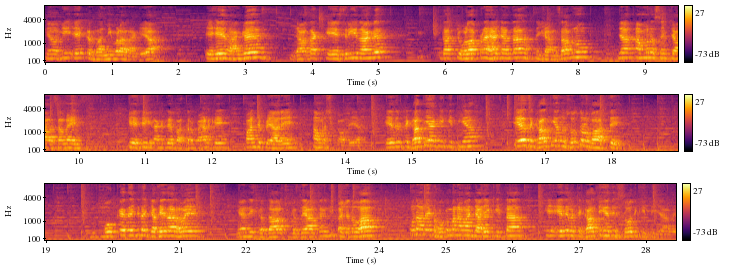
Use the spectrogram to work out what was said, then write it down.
ਕਿਉਂਕਿ ਇਹ ਕੁਰਬਾਨੀ ਵਾਲਾ ਰੰਗ ਆ। ਇਹ ਰੰਗ ਜਾਂ ਤਾਂ ਕੇਸਰੀ ਰੰਗ ਦਾ ਚੋਲਾ ਪਹਿਨਾਇਆ ਜਾਂਦਾ ਨਿਸ਼ਾਨ ਸਾਹਿਬ ਨੂੰ ਜਾਂ ਅੰਮ੍ਰਿਤ ਸੰਚਾਰ ਸਮੇਂ। ਕੇਸਰੀ ਰੰਗ ਦੇ ਵਸਤਰ ਪਹਿਨ ਕੇ ਪੰਜ ਪਿਆਰੇ ਅੰਮ੍ਰਿਤ ਛਕਾਉਂਦੇ ਆ। ਇਹਦੇ ਵਿੱਚ ਗਲਤੀਆਂ ਕੀ ਕੀਤੀਆਂ? ਇਸ ਗਲਤੀਆਂ ਨੂੰ ਸੁਧਰਨ ਵਾਸਤੇ ਮੌਕੇ ਤੇ ਜਿਹੜੇ ਜਥੇਦਾਰ ਹੋਏ, ਯਾਨੀ ਗੁਰਦਾਸ, ਗੁਰਦਿਆਲ ਸਿੰਘ ਜੀ ਅਜਲੋਹਾ ਉਹਨਾਂ ਨੇ ਇੱਕ ਹੁਕਮਨਾਮਾ ਜਾਰੀ ਕੀਤਾ ਕਿ ਇਹਦੇ ਵਿੱਚ ਗਲਤੀਆਂ ਦੀ ਸੋਧ ਕੀਤੀ ਜਾਵੇ।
